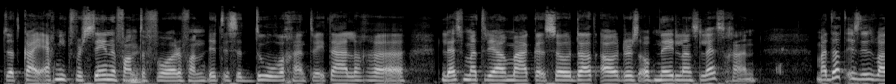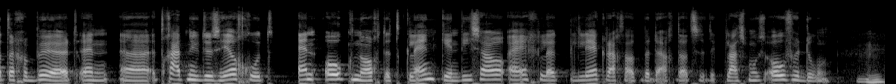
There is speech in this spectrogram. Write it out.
dat kan je echt niet verzinnen van tevoren. Van dit is het doel, we gaan tweetalig uh, lesmateriaal maken, zodat ouders op Nederlands les gaan. Maar dat is dus wat er gebeurt. En uh, het gaat nu dus heel goed. En ook nog het kleinkind, die zou eigenlijk, die leerkracht had bedacht dat ze de klas moest overdoen. Mm -hmm.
